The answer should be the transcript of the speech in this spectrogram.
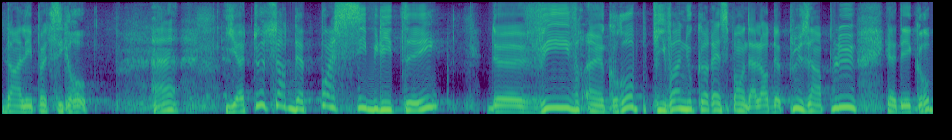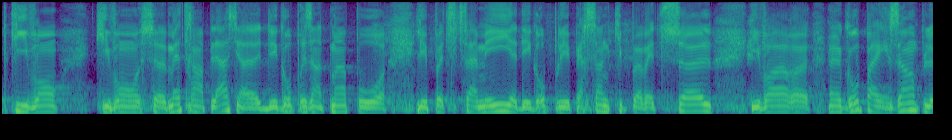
dans les petits groupes. Hein? Il y a toutes sortes de possibilités de vivre un groupe qui va nous correspondre. Alors, de plus en plus, il y a des groupes qui vont, qui vont se mettre en place. Il y a des groupes présentement pour les petites familles, il y a des groupes pour les personnes qui peuvent être seules. Il va y avoir euh, un groupe, par exemple,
